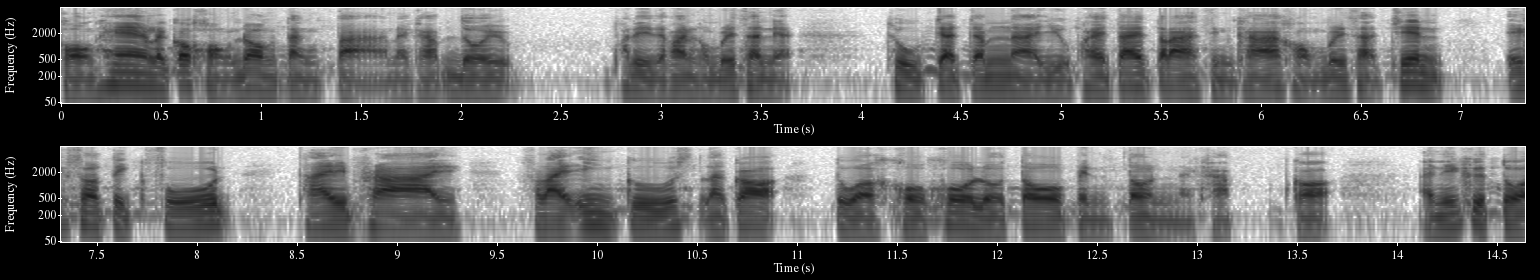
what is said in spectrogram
ของแห้งแล้วก็ของดองต่างๆนะครับ โดยผลิตภัณฑ์ของบริษัทเนี่ยถูกจัดจำหน่ายอยู่ภายใต้ตราสินค้าของบริษัท เช่น Exotic Food ไทยพราย Flying Goose แล้วก็ตัว Coco Loto เป็นต้นนะครับ ก็ อันนี้คือตัว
